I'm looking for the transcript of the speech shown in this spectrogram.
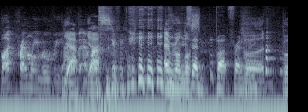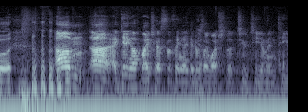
butt-friendly movie Yeah, I've ever yeah. seen. Everyone you loves- said butt friendly. but but. Um, uh, getting off my chest, the thing I did was Yeah. I watched the two TMNT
